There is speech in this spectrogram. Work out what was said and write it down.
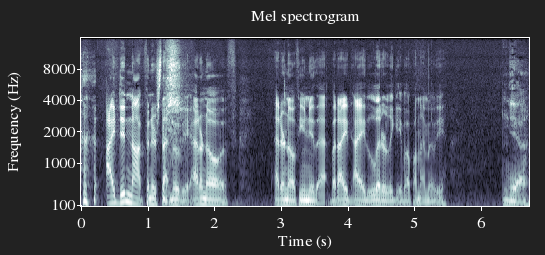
I did not finish that movie. I don't know if I don't know if you knew that, but I I literally gave up on that movie. yeah.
